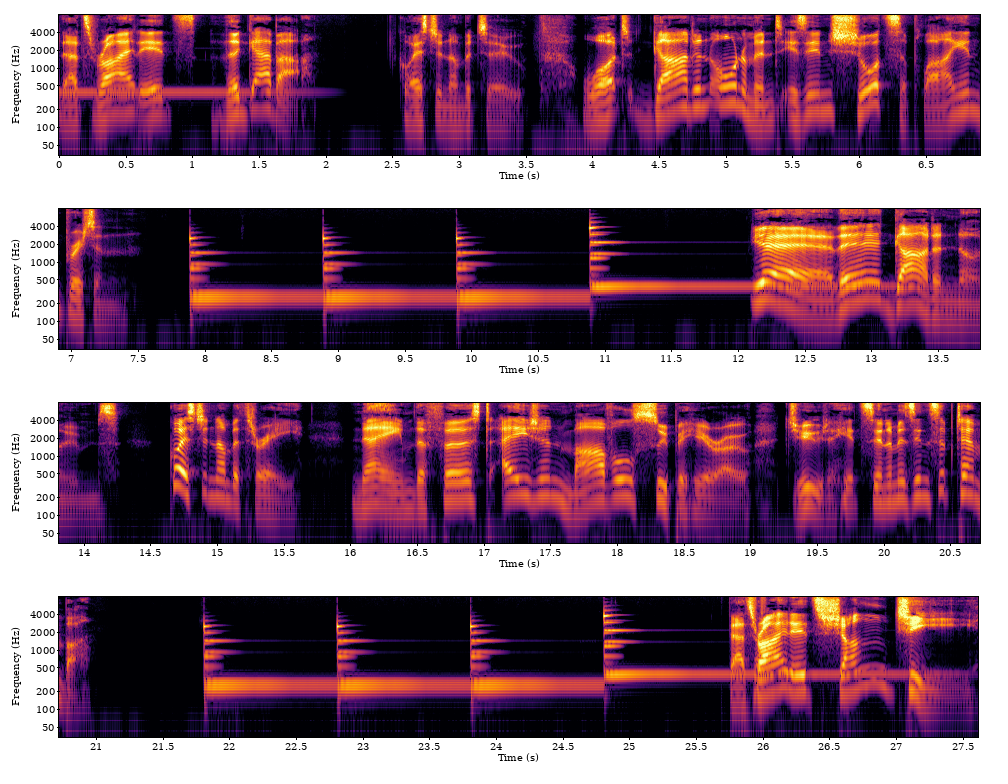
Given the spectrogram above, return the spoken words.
That's right, it's the Gabba. Question number two What garden ornament is in short supply in Britain? Yeah, they're garden gnomes. Question number three. Name the first Asian Marvel superhero due to hit cinemas in September. That's right, it's Shang-Chi.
